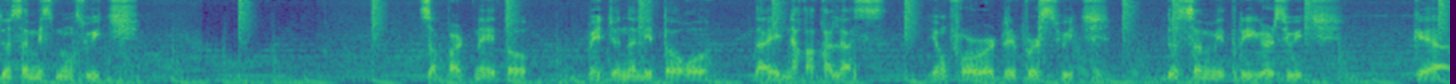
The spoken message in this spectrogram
doon sa mismong switch. Sa part na ito, medyo nalito ko dahil nakakalas yung forward reverse switch doon sa may trigger switch. Kaya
